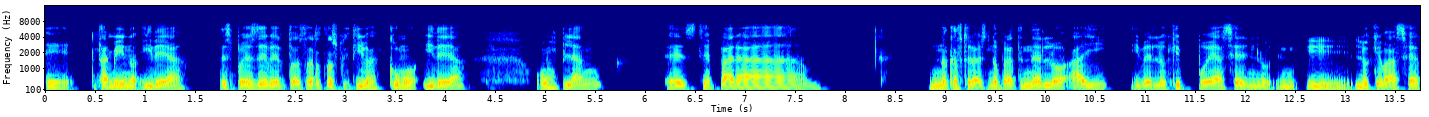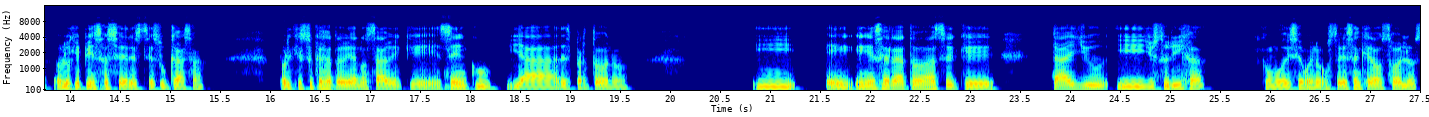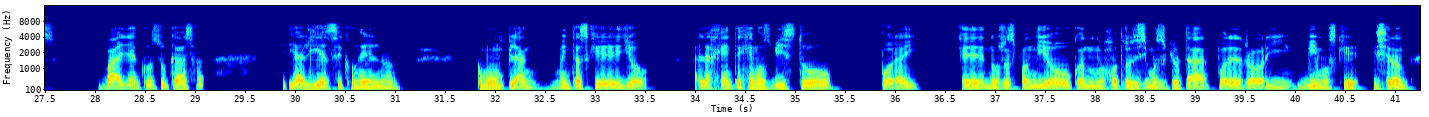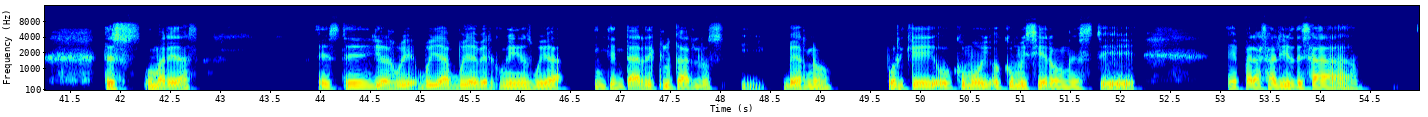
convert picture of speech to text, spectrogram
eh, también ¿no? idea, después de ver toda esa retrospectiva, como idea un plan este, para no capturar, sino para tenerlo ahí y ver lo que puede hacer y lo, que va a hacer o lo que piensa hacer este, su casa, porque su casa todavía no sabe que Senku ya despertó, ¿no? Y en, ese rato hace que Taiyu y Yusturija como dice, bueno, ustedes han quedado solos, vayan con su casa y aliense con él, ¿no? Como un plan. Mientras que yo, a la gente que hemos visto por ahí, que nos respondió cuando nosotros hicimos explotar por error y vimos que hicieron tres humaredas, este, yo voy, voy, a, voy a ver con ellos, voy a intentar reclutarlos y ver, ¿no? ¿Por qué o cómo, o cómo hicieron este, eh, para salir de esa,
